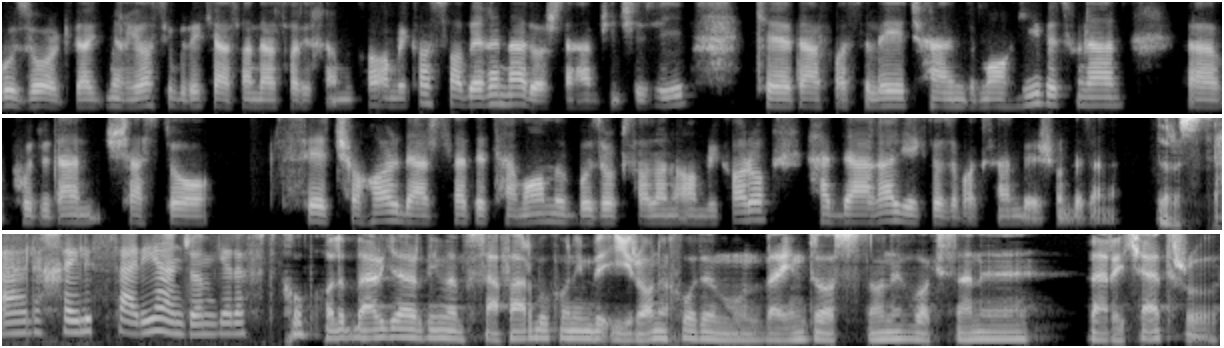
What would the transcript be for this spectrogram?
بزرگ در مقیاسی بوده که اصلا در تاریخ آمریکا آمریکا سابقه نداشته همچین چیزی که در فاصله چند ماهی بتونن حدودا 60 سه چهار درصد تمام بزرگسالان آمریکا رو حداقل یک دوز واکسن بهشون بزنن. درست. بله خیلی سریع انجام گرفت. خب حالا برگردیم و سفر بکنیم به ایران خودمون و این داستان واکسن برکت رو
